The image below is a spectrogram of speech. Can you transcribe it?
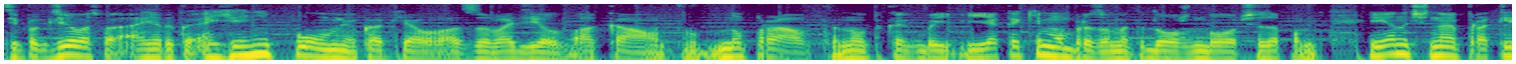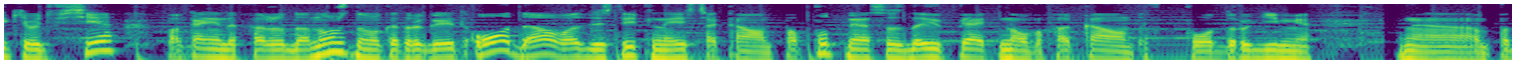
типа, где у вас... А я такой, а я не помню, как я у вас заводил аккаунт. Ну, правда, ну, как бы, я каким образом это должен был вообще запомнить? И я начинаю прокликивать все, пока не дохожу до нужного, который говорит, о, да, у вас действительно есть аккаунт. Попутно я создаю 5 новых аккаунтов по другими а, по,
